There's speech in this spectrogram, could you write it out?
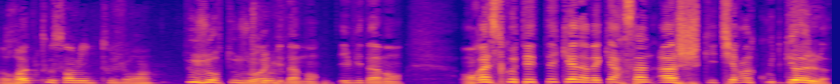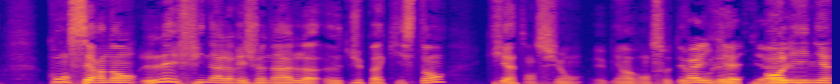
Road to 100 000 toujours. Hein. Toujours, toujours, évidemment, évidemment. On reste côté Tekken avec Arslan H qui tire un coup de gueule concernant les finales régionales euh, du Pakistan qui, attention, eh bien, vont se dérouler Aïe, aïe, aïe. en ligne,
